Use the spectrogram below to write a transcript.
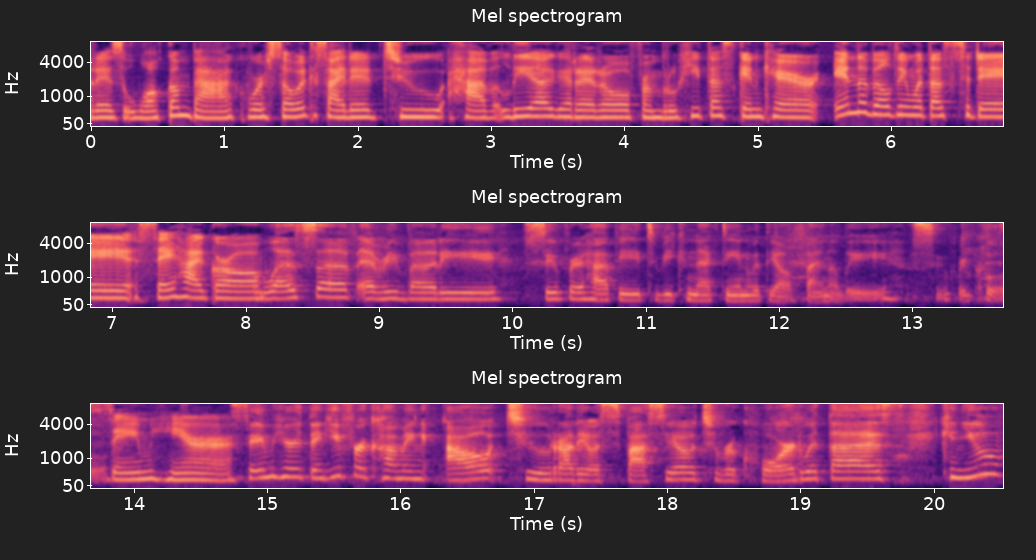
Locamores, welcome back. We're so excited to have Leah Guerrero from Brujita Skincare in the building with us today. Say hi, girl. What's up, everybody? Super happy to be connecting with y'all finally. Super cool. Same here. Same here. Thank you for coming out to Radio Espacio to record with us. Can you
